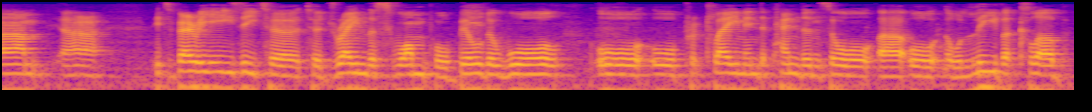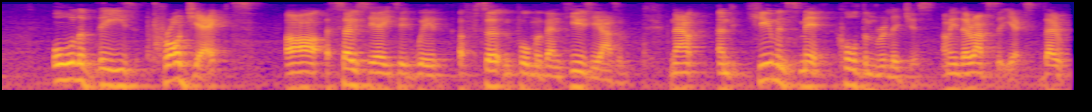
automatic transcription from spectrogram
Um, uh, it's very easy to, to drain the swamp or build a wall or, or proclaim independence or, uh, or, or leave a club. All of these projects are associated with a certain form of enthusiasm. Now, and Hume and Smith called them religious. I mean, they're absolutely ex- they're,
